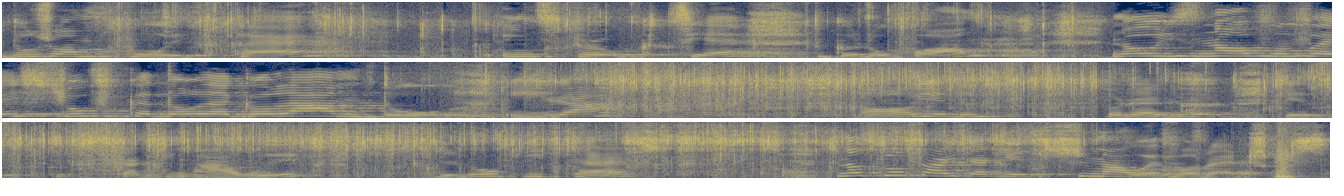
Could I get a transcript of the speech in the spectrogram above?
dużą płytkę, instrukcję grubą, no i znowu wejściówkę do Legolandu. I raz, o, jeden worek jest taki mały, drugi też. No tutaj takie trzy małe woreczki.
